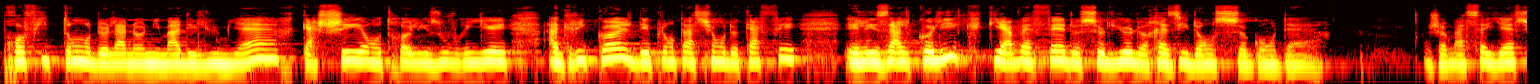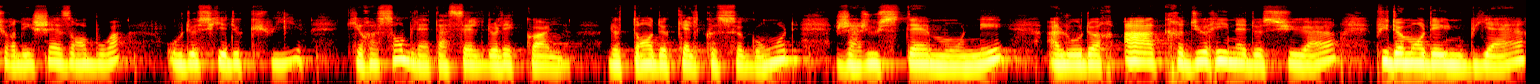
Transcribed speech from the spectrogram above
profitant de l'anonymat des Lumières, caché entre les ouvriers agricoles des plantations de café et les alcooliques qui avaient fait de ce lieu leur résidence secondaire. Je m'asseyais sur des chaises en bois au dossier de cuir qui ressemblaient à celles de l'école. Le temps de quelques secondes, j'ajustais mon nez à l'odeur âcre d'urine et de sueur, puis demandais une bière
